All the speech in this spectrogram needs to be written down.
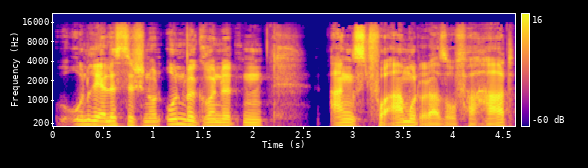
unrealistischen und unbegründeten Angst vor Armut oder so verharrt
